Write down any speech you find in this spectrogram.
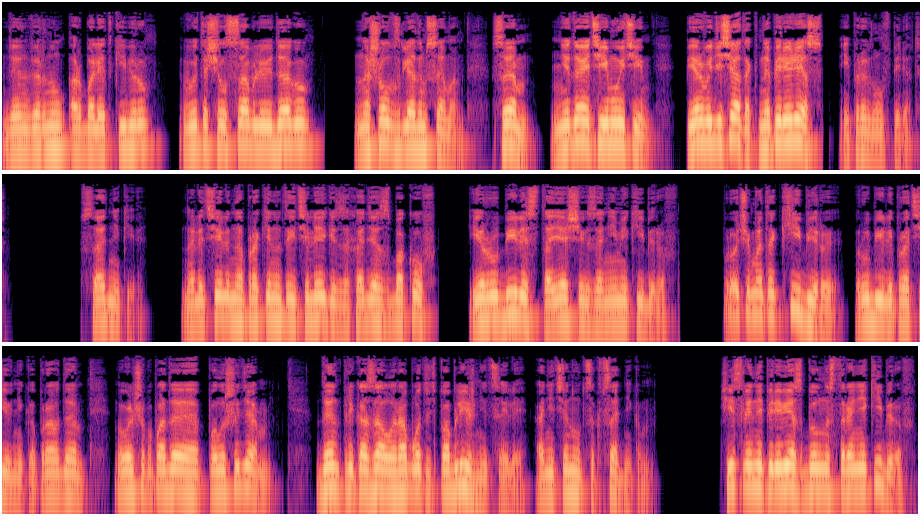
Дэн вернул арбалет Киберу, вытащил саблю и дагу, нашел взглядом Сэма. «Сэм, не дайте ему идти! Первый десяток, на перерез!» и прыгнул вперед. Всадники налетели на прокинутые телеги, заходя с боков, и рубили стоящих за ними киберов. Впрочем, это киберы рубили противника, правда, больше попадая по лошадям. Дэн приказал работать по ближней цели, а не тянуться к всадникам. Численный перевес был на стороне киберов,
